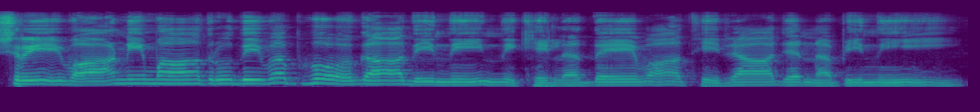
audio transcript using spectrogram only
ശ്രീവാണിമാതൃദിവ ഭോഗാദി നീ നിഖില ദേവാധിരാജനപി നീ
